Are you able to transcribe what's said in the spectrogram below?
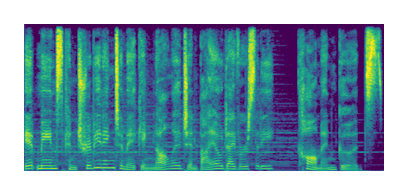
It means contributing to making knowledge and biodiversity common goods.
